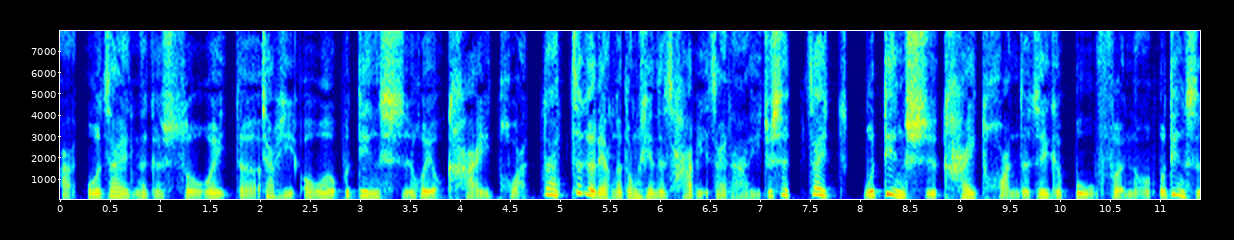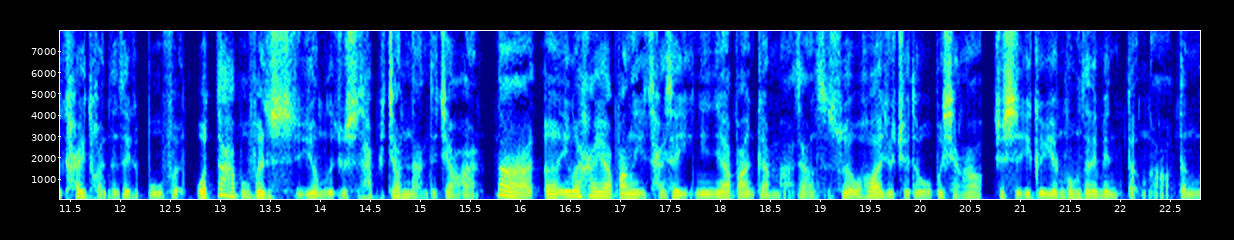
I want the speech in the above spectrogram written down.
案，我在那个所谓的虾皮偶尔不定时会有开团，那这个两个东西的差别在哪里？就是在不定时开团的这个部分哦，不定时开团的这个部分，我大部分使用的就是它比较难的教案。那呃，因为他要帮你财色影印，要帮你干嘛这样子，所以我后来就觉得我不想要，就是一个员工在那边等啊，等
